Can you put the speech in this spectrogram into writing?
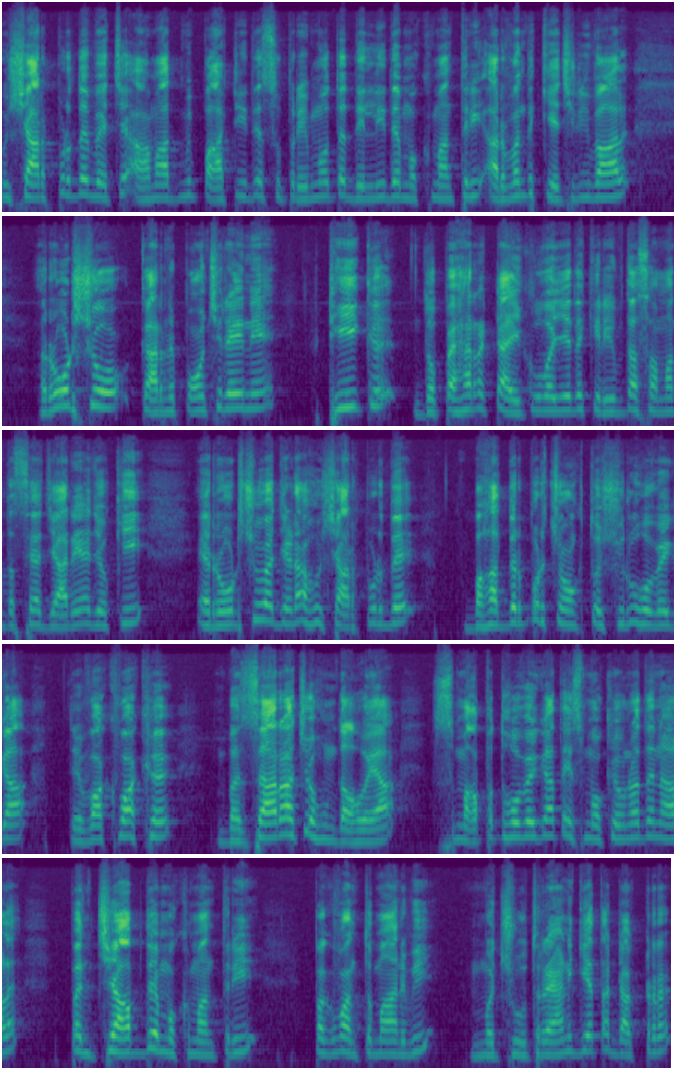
ਹੁਸ਼ਿਆਰਪੁਰ ਦੇ ਵਿੱਚ ਆਮ ਆਦਮੀ ਪਾਰਟੀ ਦੇ ਸੁਪਰੀਮੋ ਤੇ ਦਿੱਲੀ ਦੇ ਮੁੱਖ ਮੰਤਰੀ ਅਰਵਿੰਦ ਕੇਜਰੀਵਾਲ ਰੋਡ ਸ਼ੋਅ ਕਰਨ ਪਹੁੰਚ ਰਹੇ ਨੇ। ਠੀਕ ਦੁਪਹਿਰ 2:30 ਵਜੇ ਦੇ ਕਰੀਬ ਦਾ ਸਮਾਂ ਦੱਸਿਆ ਜਾ ਰਿਹਾ ਜੋ ਕਿ ਇਹ ਰੋਡ ਸ਼ੋਅ ਹੈ ਜਿਹੜਾ ਹੁਸ਼ਿਆਰਪੁਰ ਦੇ ਬਹਾਦਰਪੁਰ ਚੌਂਕ ਤੋਂ ਸ਼ੁਰੂ ਹੋਵੇਗਾ ਤੇ ਵੱਖ-ਵੱਖ ਬਾਜ਼ਾਰਾਂ 'ਚ ਹੁੰਦਾ ਹੋਇਆ ਸਮਾਪਤ ਹੋਵੇਗਾ ਤੇ ਇਸ ਮੌਕੇ ਉਹਨਾਂ ਦੇ ਨਾਲ ਪੰਜਾਬ ਦੇ ਮੁੱਖ ਮੰਤਰੀ ਭਗਵੰਤ ਮਾਨ ਵੀ ਮੌਜੂਦ ਰਹਿਣਗੇ। ਤਾਂ ਡਾਕਟਰ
